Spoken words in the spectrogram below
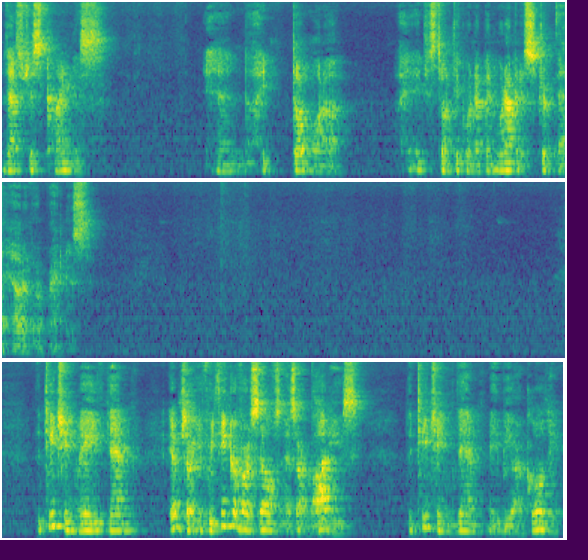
that's just kindness. And I don't want to. I just don't think we're not going. We're not going to strip that out of our practice. The teaching may then. I'm sorry. If we think of ourselves as our bodies, the teaching then may be our clothing.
